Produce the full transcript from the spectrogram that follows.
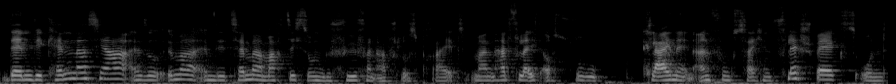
Denn wir kennen das ja, also immer im Dezember macht sich so ein Gefühl von Abschluss breit. Man hat vielleicht auch so kleine, in Anführungszeichen, Flashbacks und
